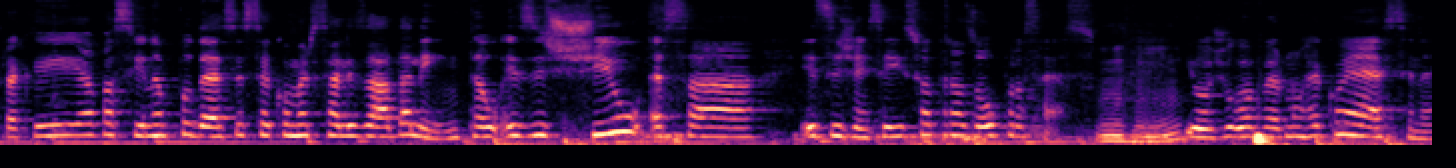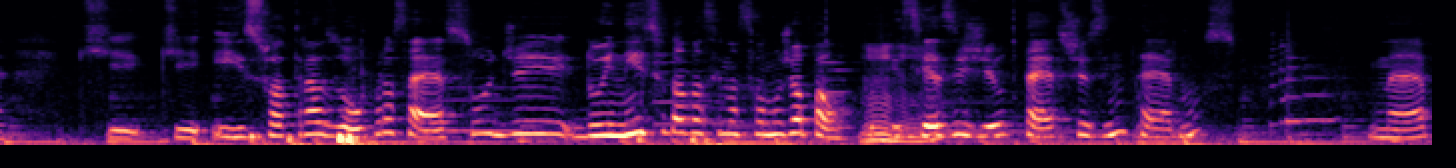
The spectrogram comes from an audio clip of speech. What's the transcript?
para que a vacina pudesse ser comercializada ali. Então existiu essa exigência e isso atrasou o processo. Uhum. E hoje o governo reconhece, né? Que, que isso atrasou o processo de, do início da vacinação no Japão. Porque Uhum. se exigiu testes internos, né?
